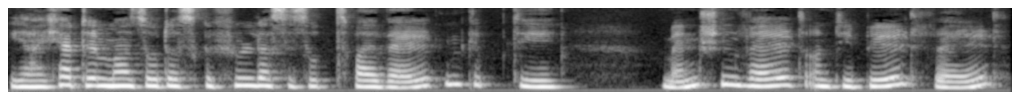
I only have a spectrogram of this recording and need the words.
Ja, ich hatte immer so das Gefühl, dass es so zwei Welten gibt, die Menschenwelt und die Bildwelt.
